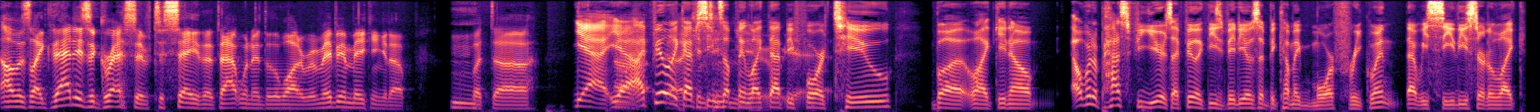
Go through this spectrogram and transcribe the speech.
I was like that is aggressive to say that that went into the water, but maybe I'm making it up. Hmm. But uh, Yeah, yeah. Uh, I feel like uh, I've seen something like that continue, before too, but like, you know, over the past few years, I feel like these videos have becoming more frequent that we see these sort of like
